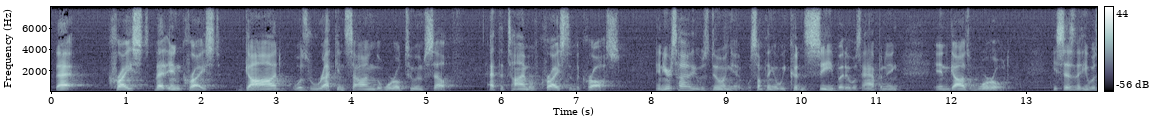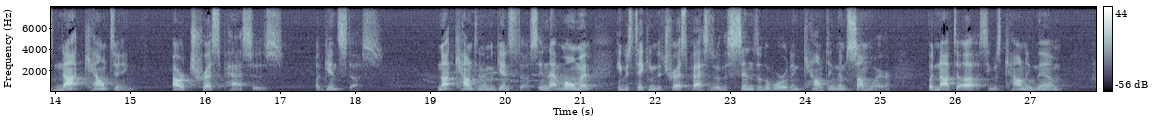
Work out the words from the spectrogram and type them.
that Christ, that in Christ, God was reconciling the world to himself at the time of Christ and the cross. And here's how he was doing it. It was something that we couldn't see, but it was happening in God's world he says that he was not counting our trespasses against us, not counting them against us. In that moment, he was taking the trespasses or the sins of the world and counting them somewhere, but not to us. He was counting them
